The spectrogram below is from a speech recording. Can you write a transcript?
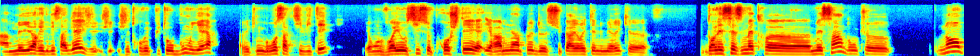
un meilleur Idrissa Gueye. J'ai trouvé plutôt bon hier avec une grosse activité. Et on le voyait aussi se projeter et ramener un peu de supériorité numérique euh, dans les 16 mètres euh, messins. Donc, euh, non.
